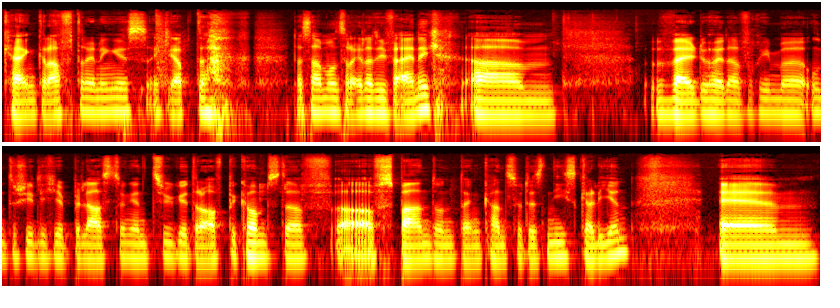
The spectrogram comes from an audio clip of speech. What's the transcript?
kein Krafttraining ist. Ich glaube, da, da sind wir uns relativ einig. Ähm, weil du halt einfach immer unterschiedliche Belastungen, Züge drauf bekommst auf, aufs Band und dann kannst du das nie skalieren. Ähm,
